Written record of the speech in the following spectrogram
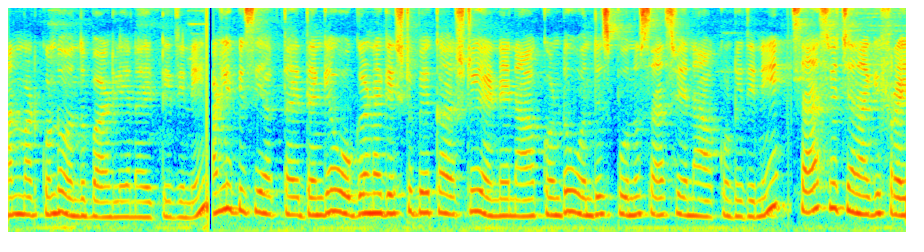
ಆನ್ ಮಾಡ್ಕೊಂಡು ಒಂದು ಬಾಣಲಿಯನ್ನು ಇಟ್ಟಿದ್ದೀನಿ. ಬಾಣಲಿ ಬಿಸಿ ಆಗ್ತಾ ಇದ್ದಂಗೆ ಒಗ್ಗರಣೆಗೆ ಎಷ್ಟು ಬೇಕೋ ಅಷ್ಟು ಎಣ್ಣೆನ ಹಾಕೊಂಡು ಒಂದು ಸ್ಪೂನು ಸಾಸಿವೆನ ಹಾಕೊಂಡಿದ್ದೀನಿ. ಸಾಸಿವೆ ಚೆನ್ನಾಗಿ ಫ್ರೈ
